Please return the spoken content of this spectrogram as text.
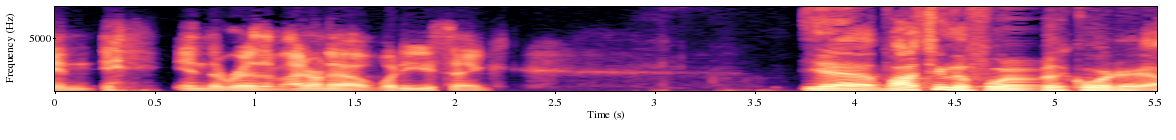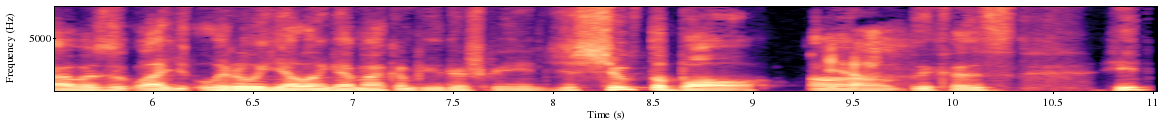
in in the rhythm. I don't know. What do you think? Yeah, watching the fourth quarter, I was like literally yelling at my computer screen, "Just shoot the ball!" yeah. Uh, because he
